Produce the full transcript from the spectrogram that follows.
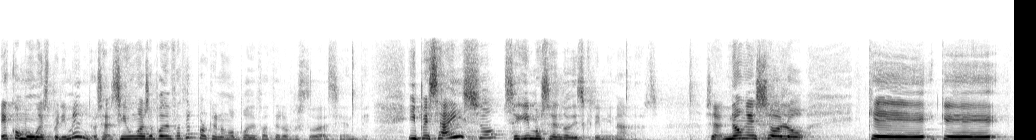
é como un experimento, o sea, se si unhas o poden facer, por que non o pode facer o resto da xente? E pese a iso, seguimos sendo discriminadas. O sea, non é solo que, que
